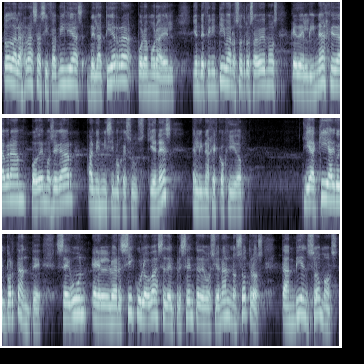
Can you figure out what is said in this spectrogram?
todas las razas y familias de la tierra por amor a Él. Y en definitiva nosotros sabemos que del linaje de Abraham podemos llegar al mismísimo Jesús, quien es el linaje escogido. Y aquí algo importante, según el versículo base del presente devocional, nosotros también somos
